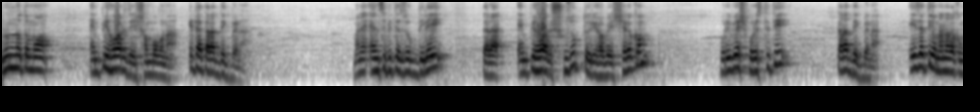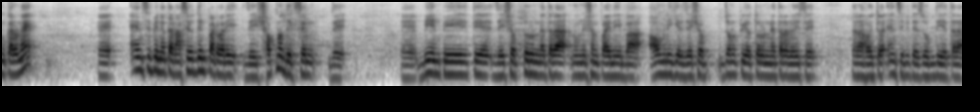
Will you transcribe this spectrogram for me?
ন্যূনতম এমপি হওয়ার যে সম্ভাবনা, এটা তারা দেখবে না। মানে এনসিপিতে যোগ দিলেই তারা এমপি হওয়ার সুযোগ তৈরি হবে সেরকম পরিবেশ, পরিস্থিতি তারা দেখবে না। এই জাতীয় নানা রকম কারণে এনসিপি নেতা নাসিরুদ্দিন পাটোয়ারি যে স্বপ্ন দেখছেন যে বিএনপিতে যেসব তরুণ নেতারা নমিনেশন পায়নি বা আওয়ামী লীগের যেসব জনপ্রিয় তরুণ নেতারা রয়েছে, তারা হয়তো এনসিপিতে যোগ দিয়ে তারা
